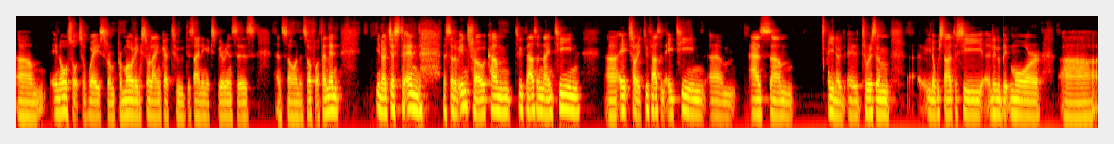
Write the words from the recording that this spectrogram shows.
um, in all sorts of ways, from promoting Sri Lanka to designing experiences and so on and so forth. And then, you know, just to end the sort of intro, come 2019, uh, eight, sorry, 2018, um, as um, you know, uh, tourism, uh, you know, we started to see a little bit more. Uh,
